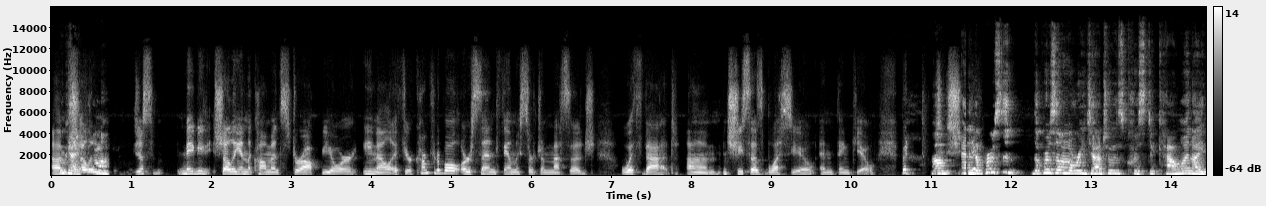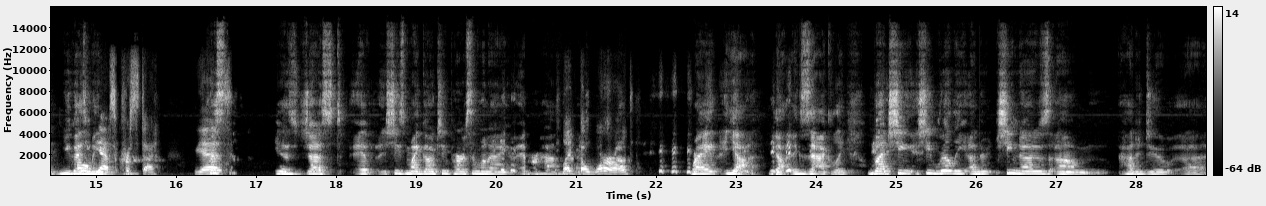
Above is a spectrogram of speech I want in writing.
Um okay. Shelly, uh, just maybe Shelly in the comments drop your email if you're comfortable or send FamilySearch a message with that. Um and she says bless you and thank you. But um, she, and the person the person I'll reach out to is Crista Cowan. I you guys oh, may yes, Crista. Yes. Crista is just if she's my go-to person when I ever have like the world right? Yeah yeah exactly. But she she really under she knows um how to do uh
